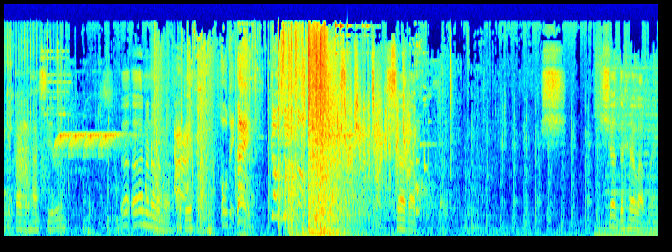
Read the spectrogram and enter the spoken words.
nampaknya kita berhasil. Eh, eh, no, no, no, no. Oke. Hold it. Hey! Go lethal! Description of the target. Shut up. Shh. Shut the hell up, man.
